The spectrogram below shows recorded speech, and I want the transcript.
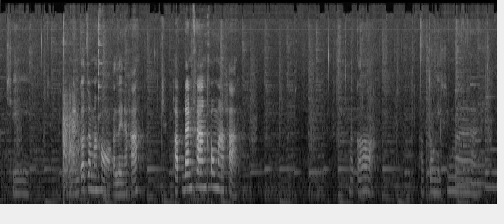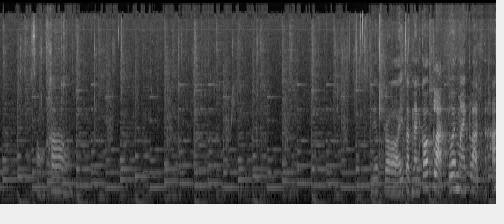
โอเค จากนั้นก็จะมาห่อกันเลยนะคะ พับด้านข้างเข้ามาค่ะ แล้วก็พับตรงนี้ขึ้นมาสองข้างเรียบร้อย จากนั้นก็กลัดด้วยไม้กลัดนะคะ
